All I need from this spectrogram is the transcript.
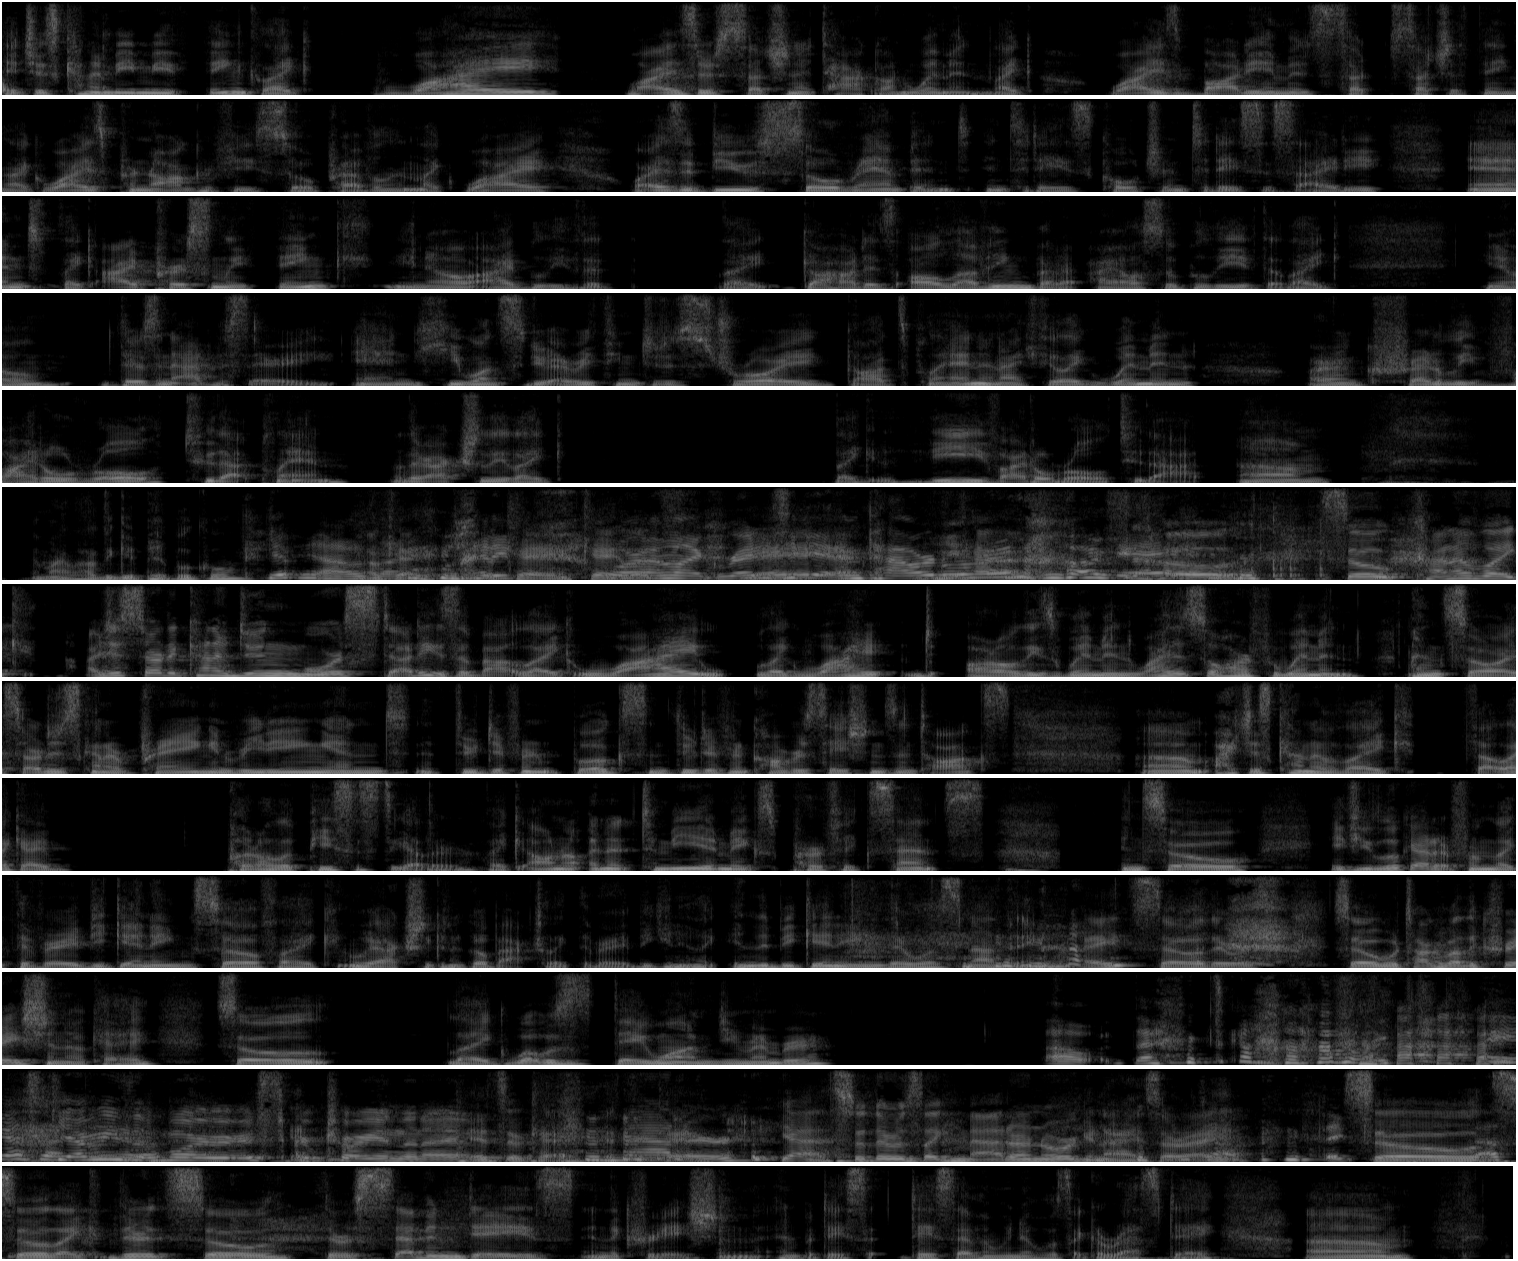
it just kind of made me think like why why is there such an attack on women? Like why is body image such such a thing? Like why is pornography so prevalent? Like why why is abuse so rampant in today's culture in today's society? And like i personally think you know i believe that like god is all loving but i also believe that like you know, there's an adversary and he wants to do everything to destroy God's plan. And I feel like women are an incredibly vital role to that plan. They're actually like, like the vital role to that. Um, am I allowed to get biblical? Yep. Yeah. I was Okay. like, ready, okay. Okay. Or I'm like ready yeah, to yeah, get yeah. empowered Yeah. women. okay. So, so kind of like I just started kind of doing more studies about like why, like why are all these women? Why is it so hard for women? And so I started just kind of praying and reading, and through different books and through different conversations and talks, um, I just kind of like felt like I put all the pieces together. Like on, a, and it, to me, it makes perfect sense. And so if you look at it from like the very beginning, so if like we're actually going to go back to like the very beginning, like in the beginning, there was nothing, right? So there was, so we're talking about the creation. Okay. So like what was day one? Do you remember? Oh, that's come on. I'm like, yes, I a more scriptorian than I am. It's okay. It's matter. Okay. Yeah. So there was like matter unorganized. All right. Thank you. So so like there so there were seven days in the creation, and but day day seven we know was like a rest day. Um,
